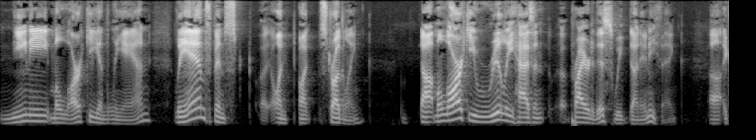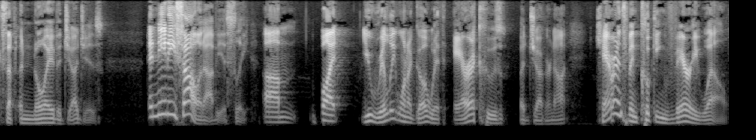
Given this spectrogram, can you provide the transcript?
Nini, Malarkey, and Leanne? Leanne's been st- on on struggling. Uh, Malarkey really hasn't uh, prior to this week done anything uh, except annoy the judges. And Nini's solid, obviously. Um, but you really want to go with Eric, who's a juggernaut. Karen's been cooking very well.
